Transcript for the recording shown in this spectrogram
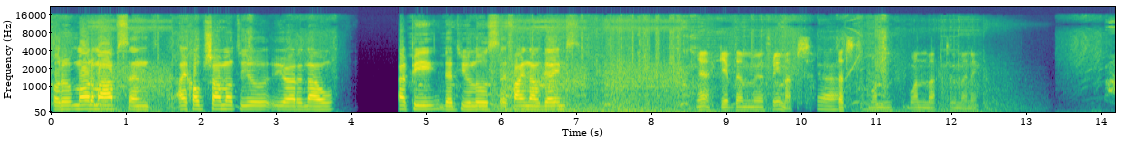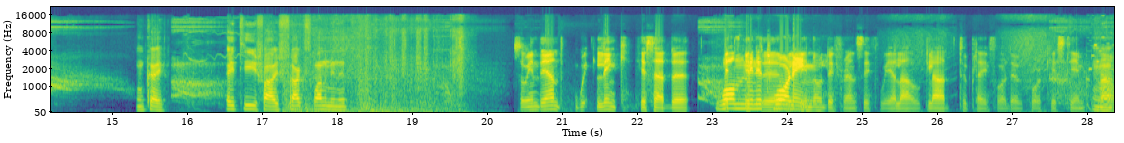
for more maps, and I hope Shamot you you are now happy that you lose the final games. Yeah, give them uh, three maps. Yeah. That's one one map too many. Okay. 85 frags, one minute. So in the end, we, Link, he said, uh, One it, minute it, uh, will be warning. no difference if we allow Glad to play for the 4KIS team. No. Now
